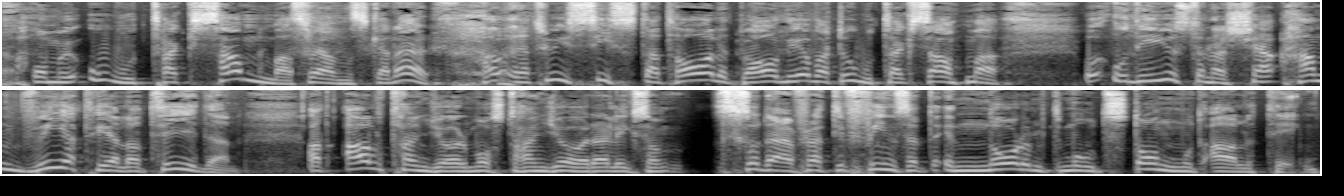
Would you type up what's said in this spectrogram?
om hur otacksamma svenskar är. Han, jag tror i sista talet, ja ni har varit otacksamma. Och, och det är just den här, han vet hela tiden att allt han gör måste han göra liksom sådär för att det finns ett enormt motstånd mot allting.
